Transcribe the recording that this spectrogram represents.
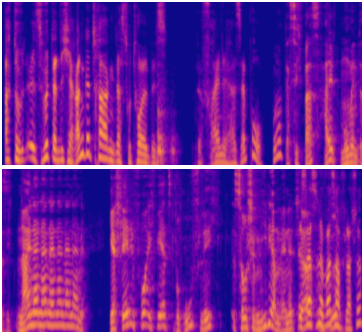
Ach du, es wird dann nicht herangetragen, dass du toll bist. Der feine Herr Seppo. Ne? Dass ich was? Halt, Moment, dass ich. Nein, nein, nein, nein, nein, nein, nein. Ja, stell dir vor, ich wäre jetzt beruflich Social Media Manager. Ist das eine Wasserflasche?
